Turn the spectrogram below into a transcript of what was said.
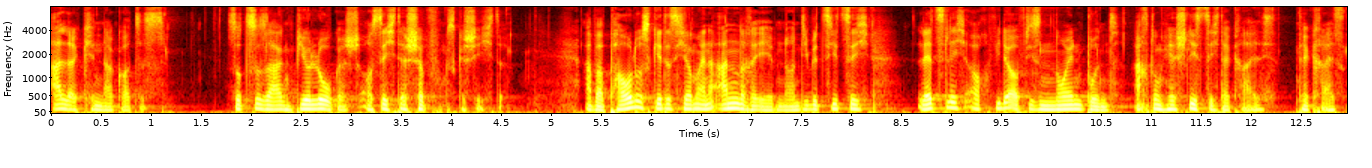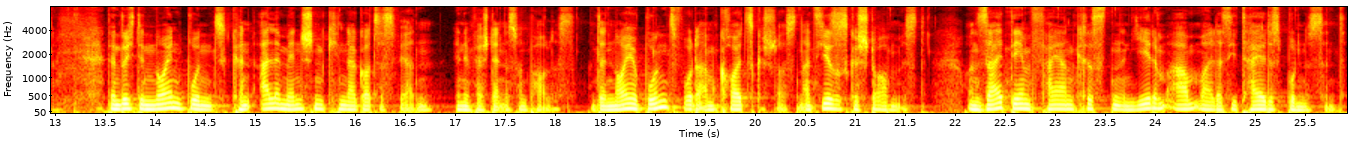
alle Kinder Gottes, sozusagen biologisch aus Sicht der Schöpfungsgeschichte. Aber Paulus geht es hier um eine andere Ebene und die bezieht sich letztlich auch wieder auf diesen neuen Bund. Achtung, hier schließt sich der Kreis, der Kreis. Denn durch den neuen Bund können alle Menschen Kinder Gottes werden, in dem Verständnis von Paulus. Und der neue Bund wurde am Kreuz geschlossen, als Jesus gestorben ist. Und seitdem feiern Christen in jedem Abendmahl, dass sie Teil des Bundes sind.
